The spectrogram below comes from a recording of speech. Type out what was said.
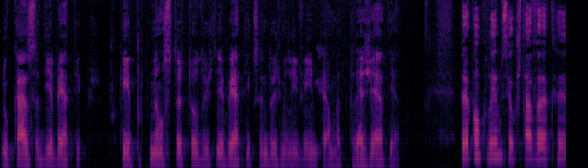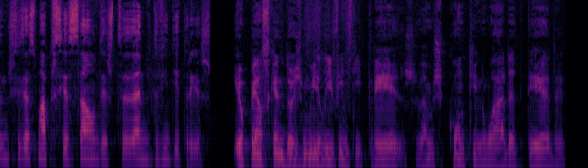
no caso de diabéticos. Porquê? Porque não se tratou dos diabéticos em 2020. É uma tragédia. Para concluirmos, eu gostava que nos fizesse uma apreciação deste ano de 23. Eu penso que em 2023 vamos continuar a ter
